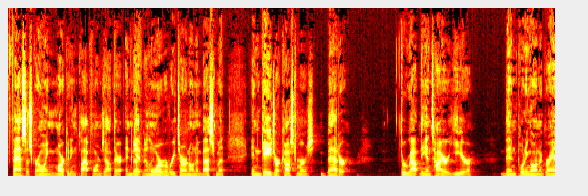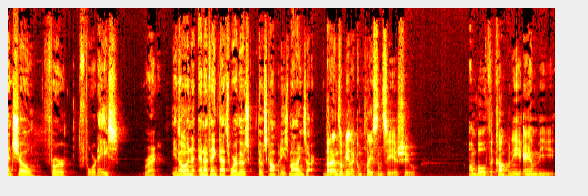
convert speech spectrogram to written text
fastest growing marketing platforms out there, and get more of a return on investment, engage our customers better throughout the entire year than putting on a grand show for four days. right. You know, So- and and I think that's where those those companies' minds are. that ends up being a complacency issue on both the company and the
